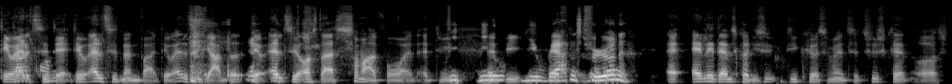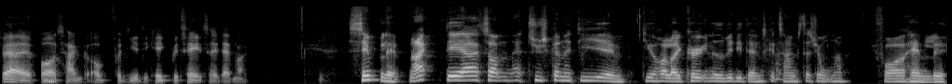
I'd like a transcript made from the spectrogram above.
det er jo er altid det, det er jo altid den anden vej. Det er jo altid de andre. Det er jo altid os, der er så meget foran, at vi, Vi, vi, er at vi, vi er jo verdens førende. At alle danskere, de, de kører simpelthen til Tyskland og Sverige for at tanke op, fordi de kan ikke betale sig i Danmark. Simpelthen. Nej, det er sådan, at tyskerne de, øh, de holder i kø nede ved de danske tankstationer for at handle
